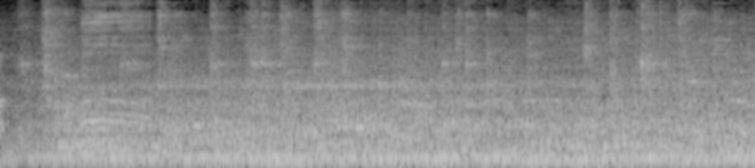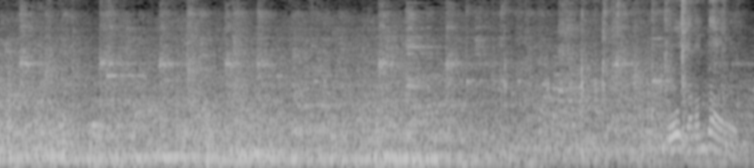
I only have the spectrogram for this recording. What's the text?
오, 잘한다.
